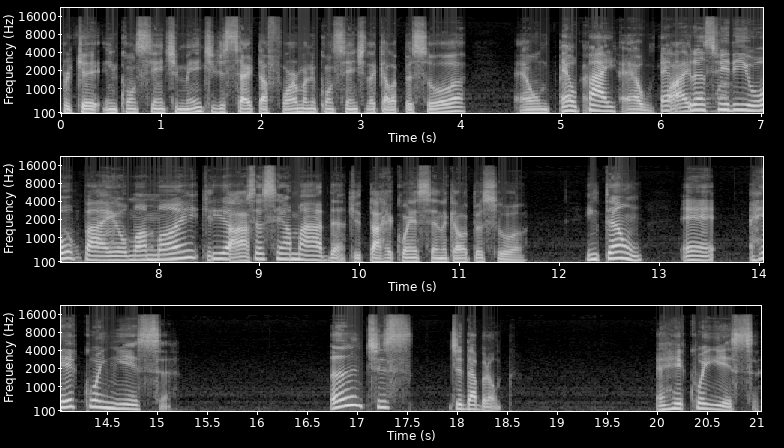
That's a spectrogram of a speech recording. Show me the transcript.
Porque inconscientemente, de certa forma, no inconsciente daquela pessoa, é um. É o pai. É o Ela pai transferiu o pai ou uma mãe que ela tá- precisa ser amada. que está reconhecendo aquela pessoa. Então, é, reconheça antes de dar bronca. É reconheça.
